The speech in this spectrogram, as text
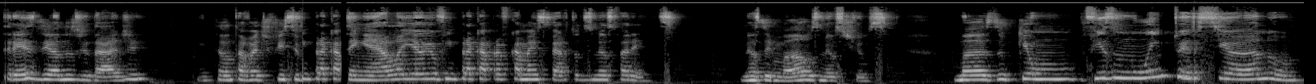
13 anos de idade. Então tava difícil vir para cá sem ela e eu, eu vim para cá para ficar mais perto dos meus parentes meus irmãos, meus tios. Mas o que eu fiz muito esse ano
